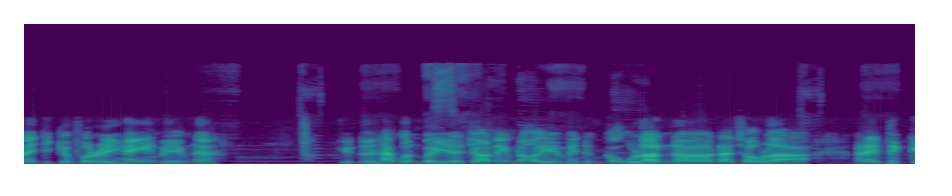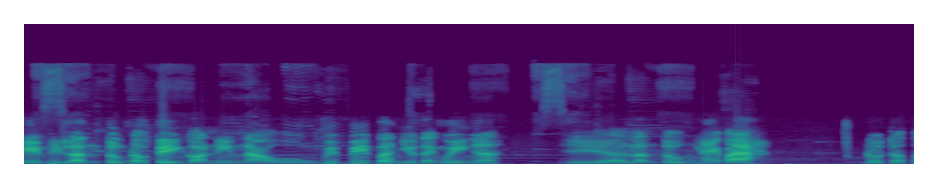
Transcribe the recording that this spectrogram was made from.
Này, chiến trường free 2.000 điểm nè. Kim tứ tháp quanh bi cho anh em đổi mấy tướng cũ lên ờ, đa số là anh em tiết kiệm thì lên tướng đầu tiên, còn anh em nào vip vip á, nhiều tài nguyên á, thì ờ, lên tướng hai ba. Đôi top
